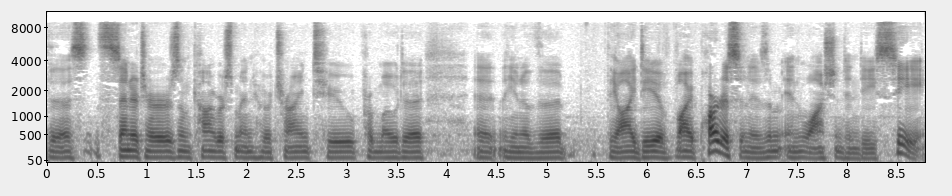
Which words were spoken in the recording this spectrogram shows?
the senators and congressmen who are trying to promote a, a you know the the idea of bipartisanism in Washington D.C.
